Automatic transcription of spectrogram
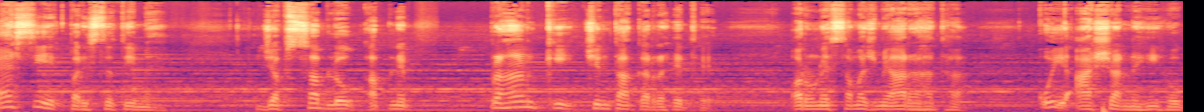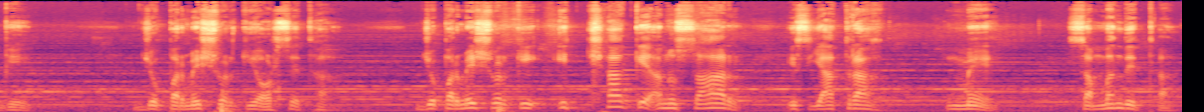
ऐसी एक परिस्थिति में, जब सब लोग अपने प्राण की चिंता कर रहे थे और उन्हें समझ में आ रहा था, कोई आशा नहीं होगी जो परमेश्वर की ओर से था, जो परमेश्वर की इच्छा के अनुसार इस यात्रा में संबंधित था।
